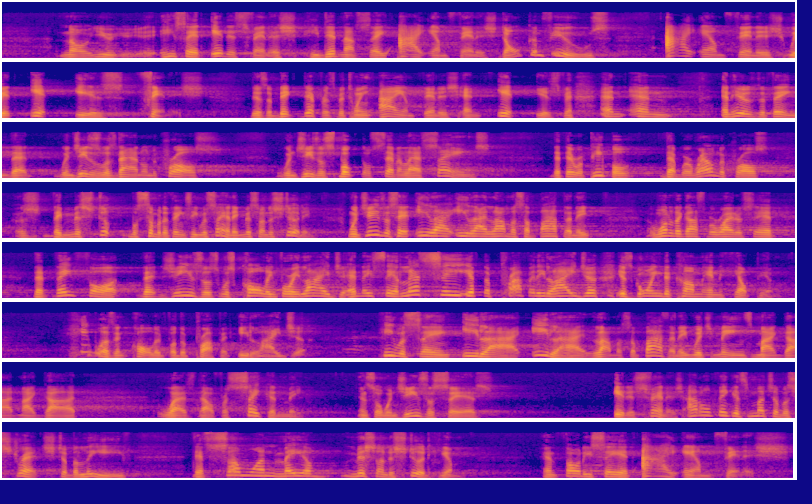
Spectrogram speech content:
No, you, he said it is finished. He did not say I am finished. Don't confuse I am finished with it is finished. There's a big difference between I am finished and it is finished. And and and here's the thing that when Jesus was dying on the cross, when Jesus spoke those seven last sayings, that there were people that were around the cross, they mistook some of the things he was saying. They misunderstood him. When Jesus said, Eli, Eli, lama sabachthani, one of the gospel writers said that they thought that Jesus was calling for Elijah. And they said, let's see if the prophet Elijah is going to come and help him. He wasn't calling for the prophet Elijah he was saying, Eli, Eli, lama sabachthani, which means, my God, my God, why hast thou forsaken me? And so when Jesus says, it is finished, I don't think it's much of a stretch to believe that someone may have misunderstood him and thought he said, I am finished.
